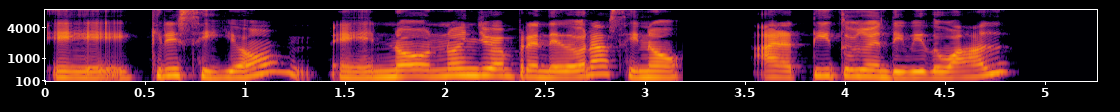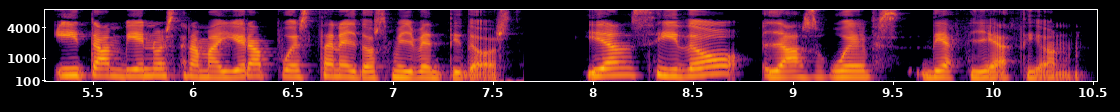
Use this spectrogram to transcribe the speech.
eh, Chris y yo, eh, no, en yo emprendedora, sino a título individual, y también nuestra mayor apuesta en el 2022, y han sido las webs de afiliación.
